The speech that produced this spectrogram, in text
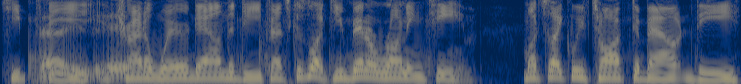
Keep That the try to wear down the defense because look, you've been a running team, much like we've talked about the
